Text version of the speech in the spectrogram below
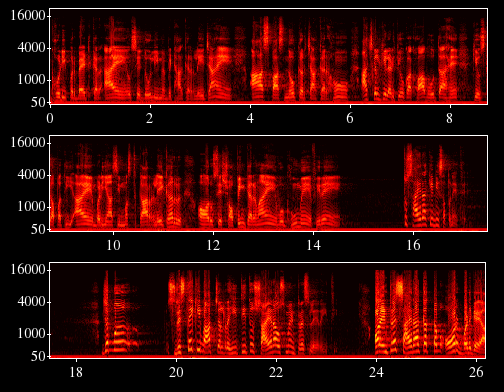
घोड़ी पर बैठकर आए, उसे डोली में बिठाकर ले जाएँ, आसपास नौकर चाकर हों। आजकल की लड़कियों का ख्वाब होता है कि उसका पति आए, बढ़िया सी मस्त कार लेकर और उसे शॉपिंग करवाएँ, वो घूमें, फिरें। तो सायरा के भी सपने थे। जब रिश्ते की बात चल रही थी तो शायरा उसमें इंटरेस्ट ले रही थी। और इंटरेस्ट सायरा का तब और बढ़ गया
